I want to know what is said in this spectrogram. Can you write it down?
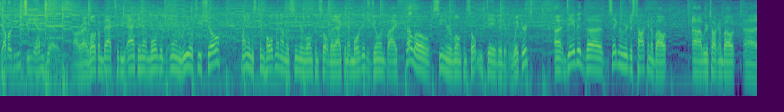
WTMJ. All right, welcome back to the AccuNet Mortgage and Realty Show. My name is Tim Holdman. I'm a senior loan consultant at AccuNet Mortgage, joined by fellow senior loan consultant David Wickert. Uh, David, the segment we were just talking about, uh, we were talking about uh,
